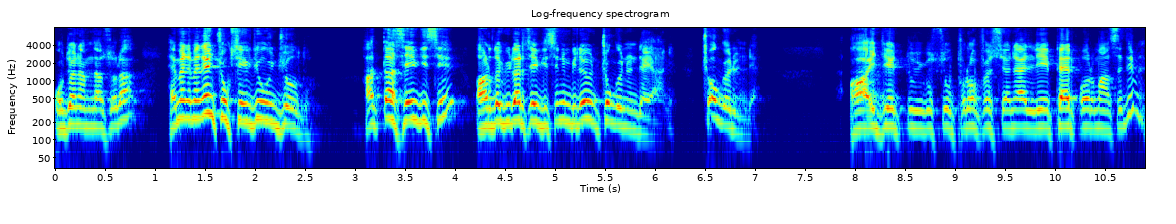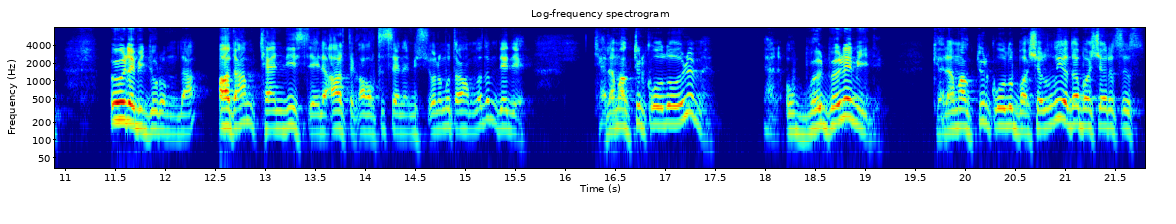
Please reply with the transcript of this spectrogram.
o dönemden sonra hemen hemen en çok sevdiği oyuncu oldu. Hatta sevgisi Arda Güler sevgisinin bile çok önünde yani. Çok önünde. Aidiyet duygusu, profesyonelliği, performansı değil mi? Öyle bir durumda adam kendi isteğiyle artık 6 sene misyonumu tamamladım dedi. Kerem Aktürkoğlu öyle mi? Yani o böyle miydi? Kerem Aktürkoğlu başarılı ya da başarısız.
